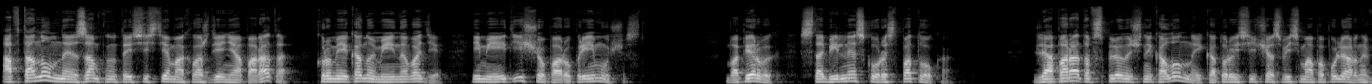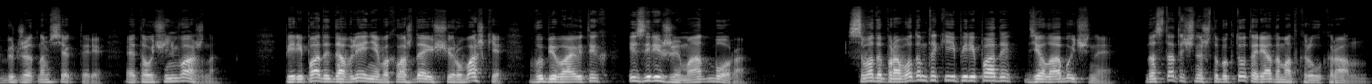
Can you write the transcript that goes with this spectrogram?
Автономная замкнутая система охлаждения аппарата, кроме экономии на воде, имеет еще пару преимуществ. Во-первых, стабильная скорость потока. Для аппаратов с пленочной колонной, которые сейчас весьма популярны в бюджетном секторе, это очень важно – Перепады давления в охлаждающей рубашке выбивают их из режима отбора. С водопроводом такие перепады – дело обычное. Достаточно, чтобы кто-то рядом открыл кран.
